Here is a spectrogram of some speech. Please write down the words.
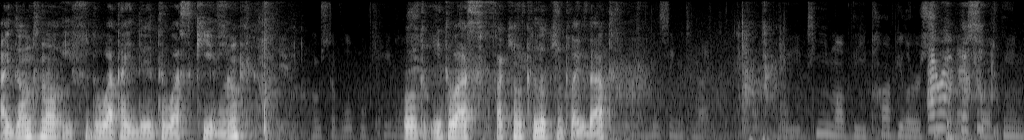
I don't know if what I did was killing, Host of local cable but it was fucking looking like that. missing tonight. The team of the popular I supernatural themed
